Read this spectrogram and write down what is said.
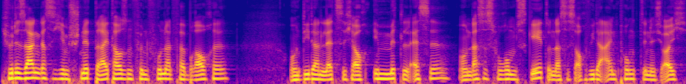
Ich würde sagen, dass ich im Schnitt 3500 verbrauche und die dann letztlich auch im Mittel esse. Und das ist, worum es geht. Und das ist auch wieder ein Punkt, den ich euch,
